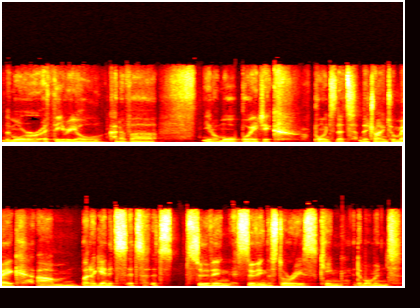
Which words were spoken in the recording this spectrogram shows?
the more ethereal kind of uh, you know more poetic points that they're trying to make. Um, but again, it's it's it's serving serving the story is king at the moment,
